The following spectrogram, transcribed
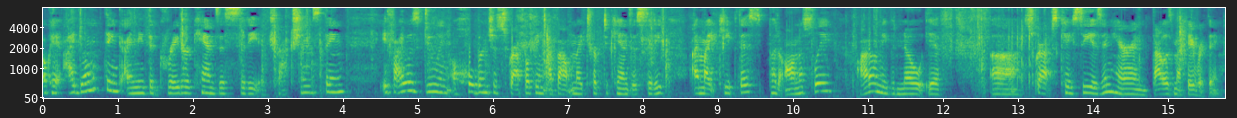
Okay, I don't think I need the Greater Kansas City attractions thing. If I was doing a whole bunch of scrapbooking about my trip to Kansas City, I might keep this, but honestly, I don't even know if uh, Scraps KC is in here, and that was my favorite thing.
